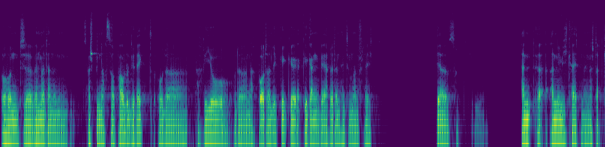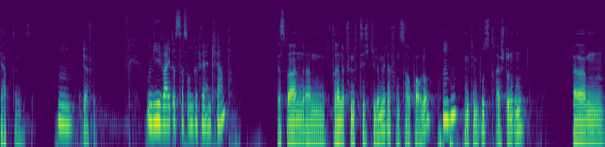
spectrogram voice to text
Und äh, wenn man dann in, zum Beispiel nach Sao Paulo direkt oder nach Rio oder nach Porto Alegre gegangen wäre, dann hätte man vielleicht ja so die An äh, Annehmlichkeiten einer Stadt gehabt und nicht so, hm. so dörflich. Und wie weit ist das ungefähr entfernt? Es waren ähm, 350 Kilometer von Sao Paulo mhm. mit dem Bus, drei Stunden. Ähm,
